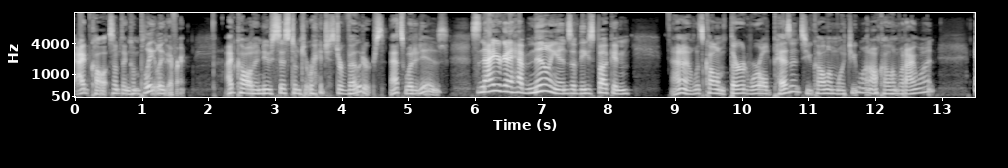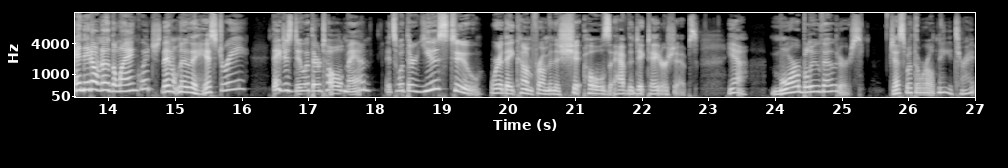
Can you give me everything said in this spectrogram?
I'd call it something completely different. I'd call it a new system to register voters. That's what it is. So now you're going to have millions of these fucking I don't know, let's call them third world peasants. You call them what you want, I'll call them what I want. And they don't know the language, they don't know the history. They just do what they're told, man. It's what they're used to where they come from in the shitholes that have the dictatorships. Yeah, more blue voters. Just what the world needs, right?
